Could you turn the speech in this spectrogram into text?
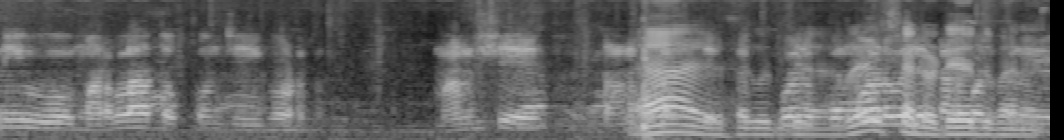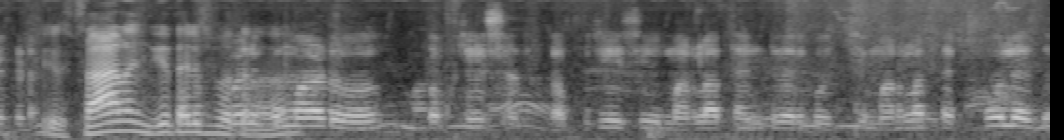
నీవు మరలా తప్పని చేయకూడదు. మనిషి తనకు తాను తప్పిపోయిన కుమారుడు రైట్ సైడ్ వలె ఒకటి వేద్దు కనబడుతున్నాడు ఇక్కడ. పని స్నానంకి తప్పిపోయిన తడిసిపోతాను కుమారుడు తప్పు చేశాడు తప్పు చేసి మరలా తండ్రి దగ్గరికి వచ్చి మరలా తప్పిపోలేదు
